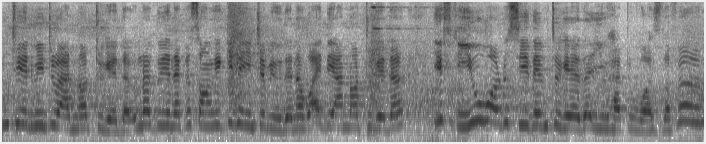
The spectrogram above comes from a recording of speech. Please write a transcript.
Intu and Mintu are not together उनीहरू दुईजनाको सँगै किन इन्टरभ्यू हुँदैन? Why they are not together if you want to see them together you have to watch the film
